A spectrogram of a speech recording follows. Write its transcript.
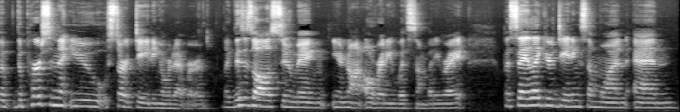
the the person that you start dating or whatever like this is all assuming you're not already with somebody right but say like you're dating someone and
